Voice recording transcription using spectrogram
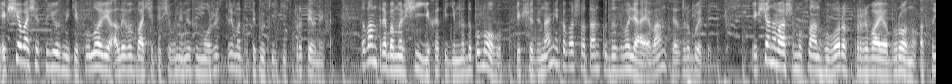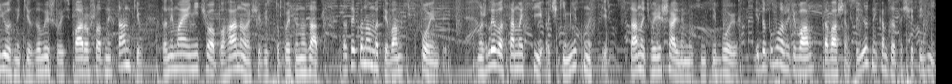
Якщо ваші союзники фулові, але ви бачите, що вони не зможуть стримати таку кількість противника, то вам треба мерші їхати їм на допомогу, якщо динаміка вашого танку дозволяє вам це зробити. Якщо на вашому флангу ворог прориває оборону, а союзників залишились пару шотних танків, то немає нічого поганого, щоб відступити назад та зекономити вам хітпоінти. Можливо, саме ці очки міцності стануть вирішальними в кінці бою і допоможуть вам та вашим союзникам затащити бій.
